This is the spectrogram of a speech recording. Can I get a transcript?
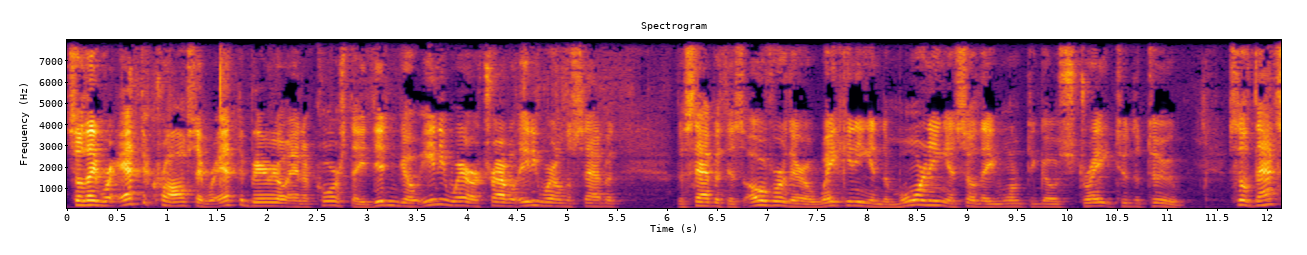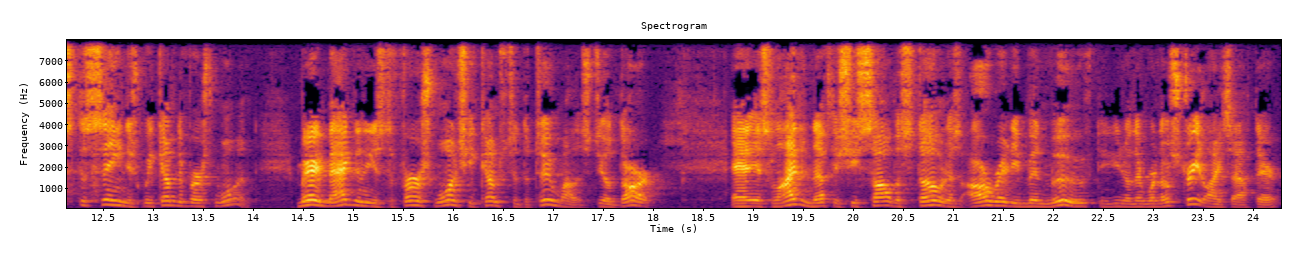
So they were at the cross, they were at the burial, and of course they didn't go anywhere or travel anywhere on the Sabbath the Sabbath is over, they're awakening in the morning, and so they want to go straight to the tomb. So that's the scene as we come to verse 1. Mary Magdalene is the first one. She comes to the tomb while it's still dark. And it's light enough that she saw the stone has already been moved. You know, there were no streetlights out there.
